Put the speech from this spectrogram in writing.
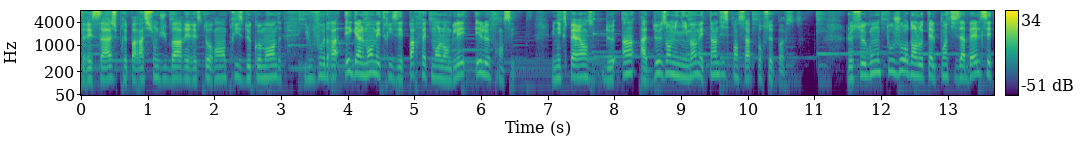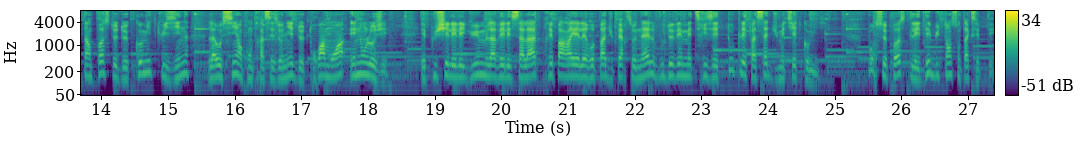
dressage, préparation du bar et restaurant, prise de commande. Il vous faudra également maîtriser parfaitement l'anglais et le français. Une expérience de 1 à 2 ans minimum est indispensable pour ce poste. Le second, toujours dans l'hôtel Pointe-Isabelle, c'est un poste de commis de cuisine, là aussi en contrat saisonnier de 3 mois et non logé. Éplucher les légumes, laver les salades, préparer les repas du personnel, vous devez maîtriser toutes les facettes du métier de commis. Pour ce poste, les débutants sont acceptés.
